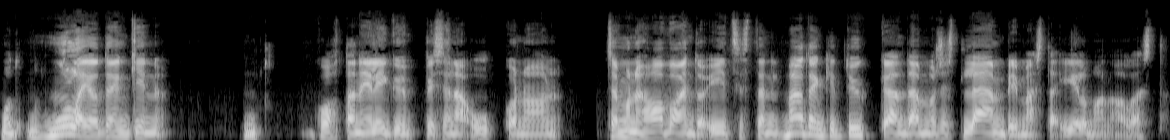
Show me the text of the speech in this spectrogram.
Mutta mut mulla jotenkin kohta nelikymppisenä ukkona on semmoinen havainto itsestäni, että mä jotenkin tykkään tämmöisestä lämpimästä ilmanalasta.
